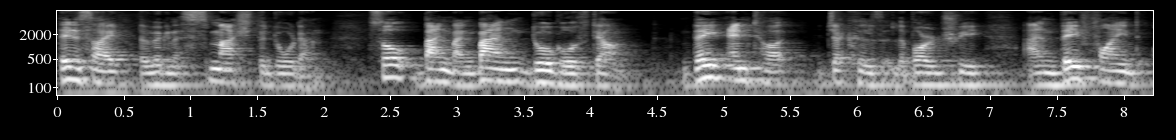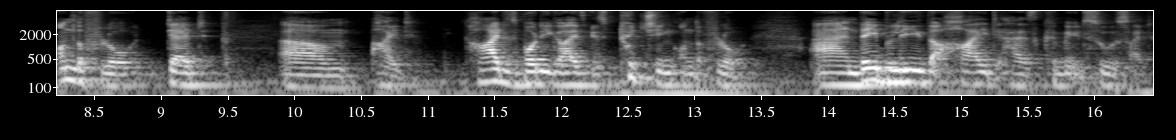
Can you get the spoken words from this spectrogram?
they decide that we're gonna smash the door down. So bang, bang, bang, door goes down. They enter Jekyll's laboratory and they find on the floor dead um, Hyde. Hyde's body, guys, is twitching on the floor and they believe that Hyde has committed suicide.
